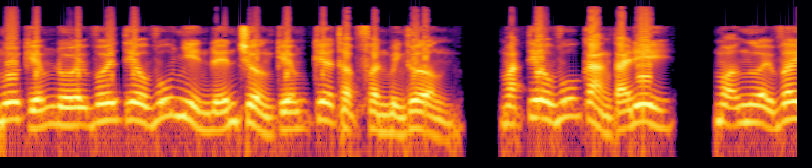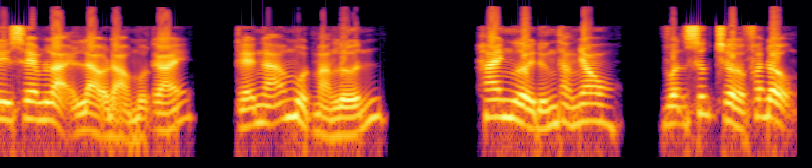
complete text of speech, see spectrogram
Mũi kiếm đối với tiêu vũ nhìn đến trường kiếm kia thập phần bình thường, mặt tiêu vũ càng tái đi, mọi người vây xem lại lảo đảo một cái, té ngã một mảng lớn. Hai người đứng thẳng nhau, vận sức chờ phát động,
